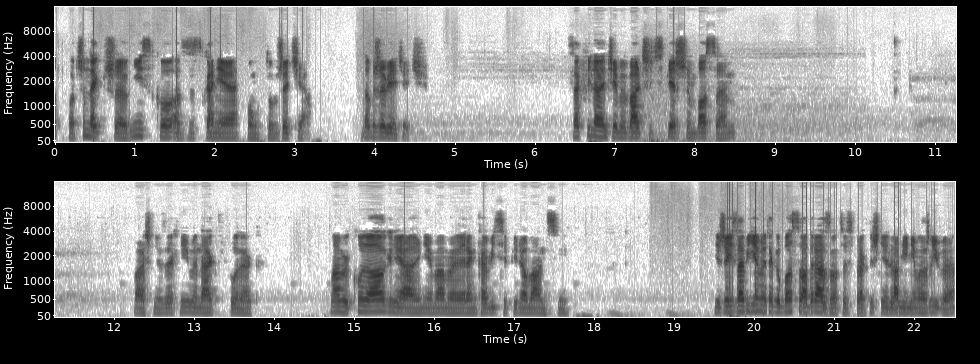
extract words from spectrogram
Odpoczynek przy ognisku, odzyskanie punktów życia. Dobrze wiedzieć. Za chwilę będziemy walczyć z pierwszym bossem. Właśnie, zerknijmy na ekwipunek. Mamy kulę ognia, ale nie mamy rękawicy piromancji. Jeżeli zabijemy tego bossa od razu, to jest praktycznie dla mnie niemożliwe,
